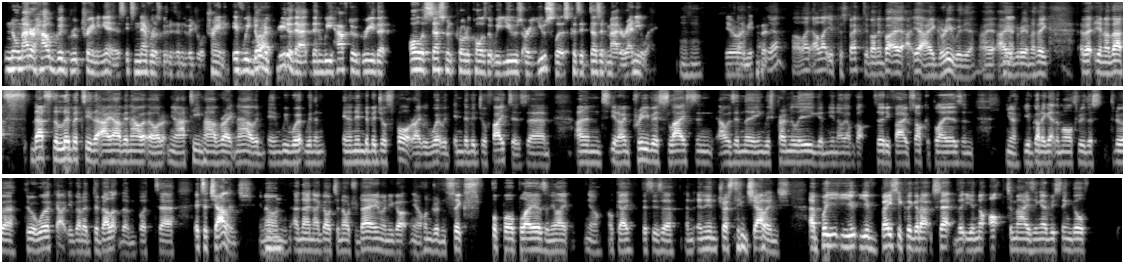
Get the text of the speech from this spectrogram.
no matter how good group training is, it's never as good as individual training. If we don't right. agree to that, then we have to agree that all assessment protocols that we use are useless because it doesn't matter anyway. Mm-hmm. You know what I mean? But yeah, I like I like your perspective on it. But I, yeah, I agree with you. I, I yeah. agree, and I think that you know that's that's the liberty that I have in our or you know our team have right now. And, and we work with an in an individual sport, right? We work with individual fighters. Um, and you know, in previous lives, and I was in the English Premier League, and you know, I've got 35 soccer players, and you know, you've got to get them all through this through a through a workout. You've got to develop them, but uh, it's a challenge, you know. Mm-hmm. And and then I go to Notre Dame, and you got you know 106 football players, and you're like, you know, okay, this is a an, an interesting challenge. Uh, but you, you've basically got to accept that you're not optimizing every single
